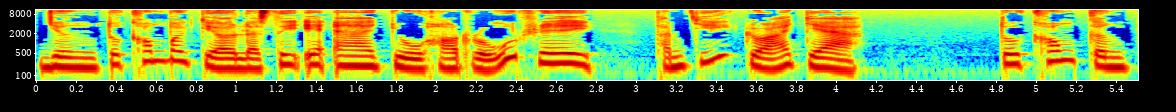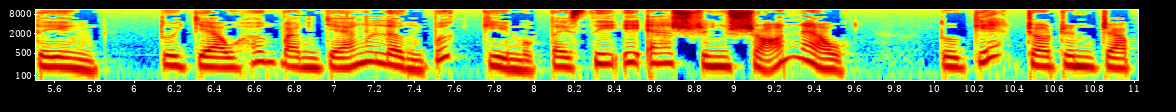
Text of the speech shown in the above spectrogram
Nhưng tôi không bao giờ là CIA dù họ rủ rê, thậm chí dọa già. Tôi không cần tiền, Tôi giàu hơn bằng giảng lần bất kỳ một tay CIA sừng sỏ nào. Tôi ghét trò trinh trập.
